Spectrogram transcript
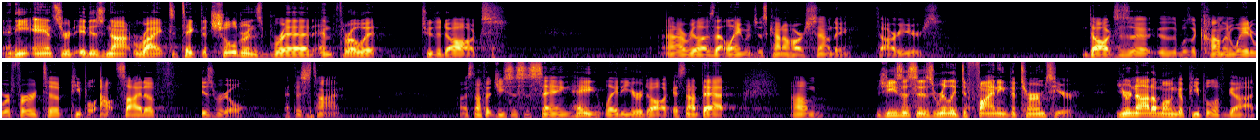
And he answered, It is not right to take the children's bread and throw it to the dogs. I realize that language is kind of harsh sounding to our ears. Dogs is a, was a common way to refer to people outside of Israel at this time. Uh, it's not that Jesus is saying, hey, lady, you're a dog. It's not that. Um, Jesus is really defining the terms here. You're not among the people of God.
